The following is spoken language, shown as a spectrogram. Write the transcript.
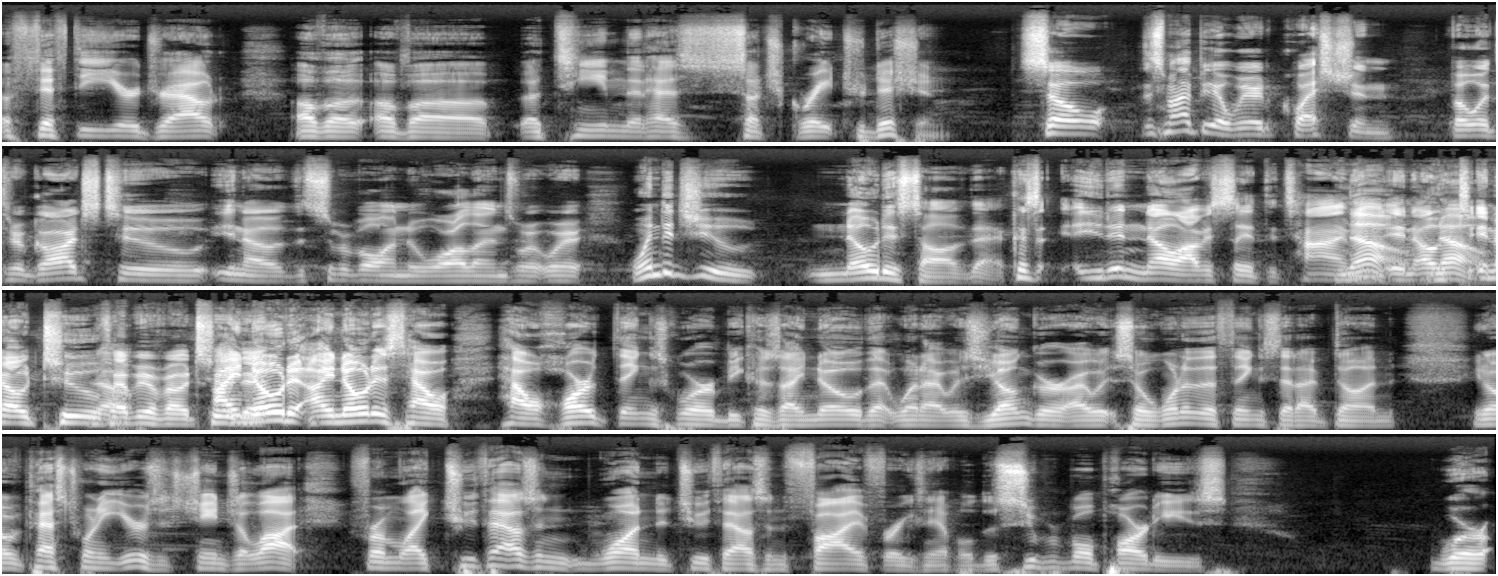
a 50 year drought of a of a, a team that has such great tradition So this might be a weird question, but with regards to you know the Super Bowl in New Orleans, where, where when did you notice all of that? Because you didn't know obviously at the time. No, in, oh, no. in 02, No. February of 02. I that- noted I noticed how how hard things were because I know that when I was younger, I was so one of the things that I've done, you know, over the past twenty years, it's changed a lot. From like two thousand one to two thousand five, for example, the Super Bowl parties were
